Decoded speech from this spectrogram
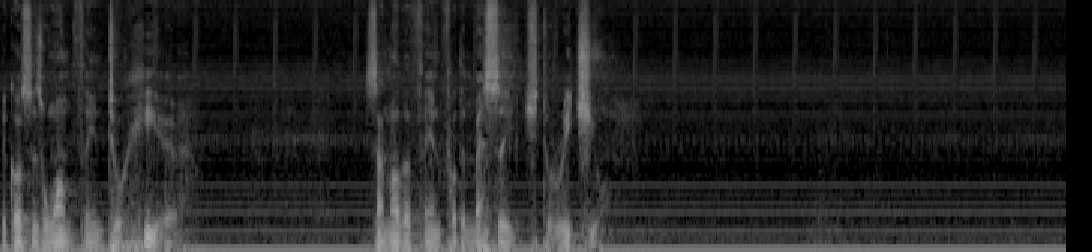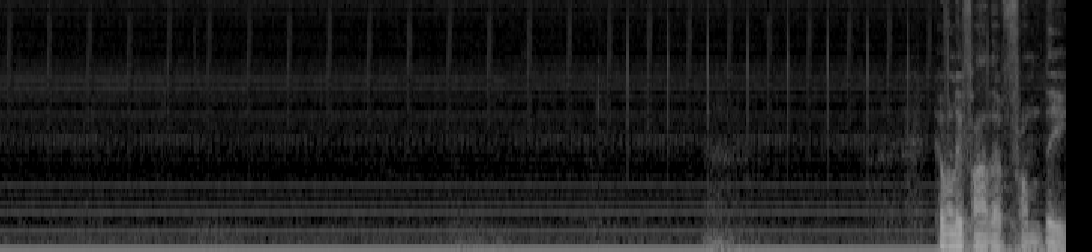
Because it's one thing to hear, it's another thing for the message to reach you. Heavenly Father, from the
